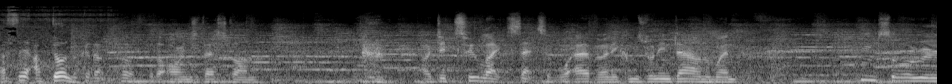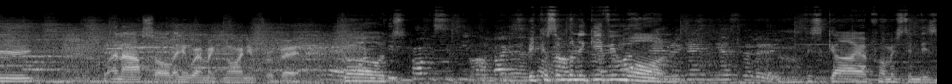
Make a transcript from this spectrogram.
That's it, I've done. Look at that puff with the orange vest on. I did two like sets of whatever and he comes running down and went, I'm sorry. What an asshole. Anyway, I'm ignoring him for a bit. God. Because I'm going to give him one. Oh, this guy, I promised him this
